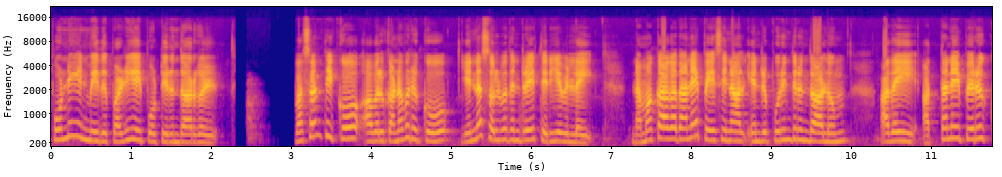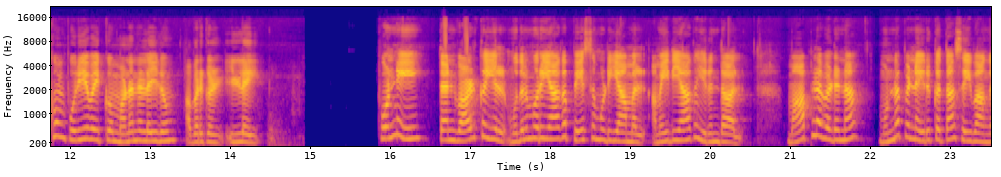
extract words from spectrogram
பொன்னியின் மீது பழியை போட்டிருந்தார்கள். வசந்திக்கோ அவள் கணவருக்கோ என்ன சொல்வதென்றே தெரியவில்லை. நமக்காக தானே பேசினாள் என்று புரிந்திருந்தாலும் அதை அத்தனை பேருக்கும் புரிய வைக்கும் மனநிலையிலும் அவர்கள் இல்லை. பொன்னி தன் வாழ்க்கையில் முதல் முறையாக பேச முடியாமல் அமைதியாக இருந்தாள். மாப்பிள்ளை விடுனா முன்ன பின்ன இருக்கத்தான் செய்வாங்க.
